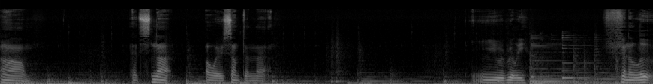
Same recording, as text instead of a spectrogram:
um it's not always something that you would really finna lose.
